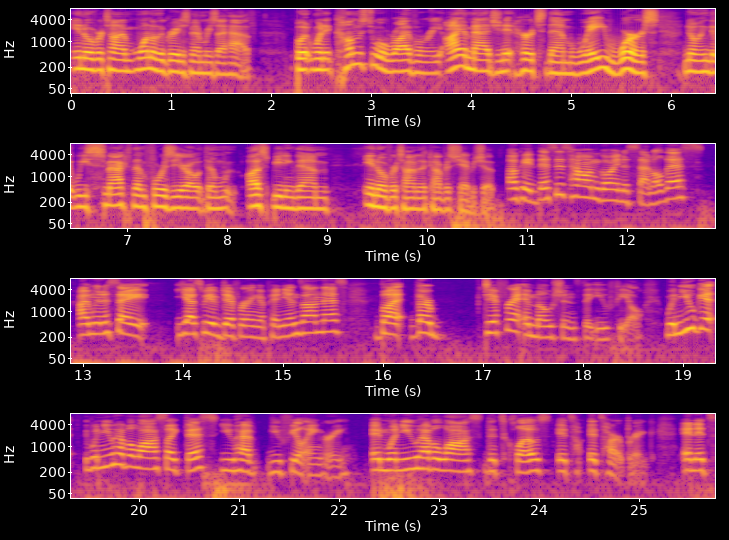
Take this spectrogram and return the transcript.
in overtime, one of the greatest memories I have. But when it comes to a rivalry, I imagine it hurts them way worse knowing that we smacked them 4-0 than us beating them in overtime in the conference championship. okay, this is how I'm going to settle this. I'm going to say yes, we have differing opinions on this, but they're different emotions that you feel. When you get when you have a loss like this, you have you feel angry. And when you have a loss that's close, it's it's heartbreak. And it's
